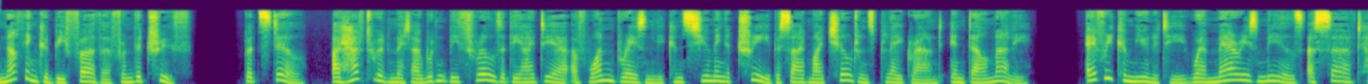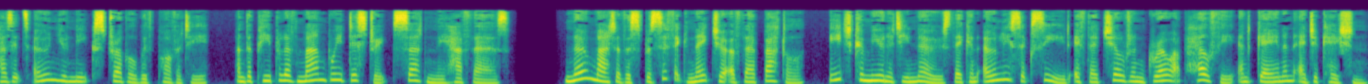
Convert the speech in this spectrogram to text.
Nothing could be further from the truth. But still, I have to admit I wouldn't be thrilled at the idea of one brazenly consuming a tree beside my children's playground in Dalmally. Every community where Mary's meals are served has its own unique struggle with poverty, and the people of Mambwe district certainly have theirs. No matter the specific nature of their battle, each community knows they can only succeed if their children grow up healthy and gain an education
